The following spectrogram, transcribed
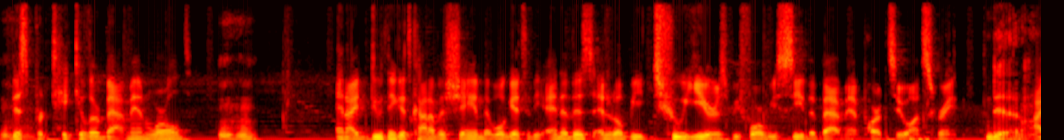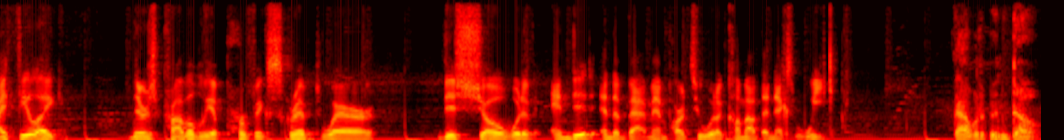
this particular Batman world. Mhm. And I do think it's kind of a shame that we'll get to the end of this and it'll be two years before we see the Batman part two on screen. yeah. I feel like there's probably a perfect script where this show would have ended and the Batman part two would have come out the next week. That would have been dope.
